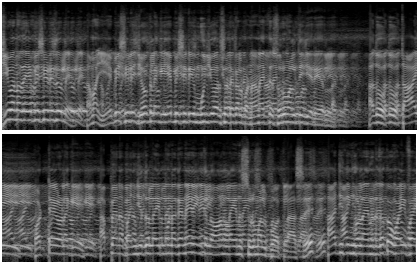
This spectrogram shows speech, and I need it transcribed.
ಜೀವನದ ಎ ಬಿ ಸಿ ಡಿ ದೂಲೆ ನಮ್ಮ ಎ ಬಿ ಸಿ ಡಿ ಜೋಕ್ಲಕ್ಕೆ ಎ ಬಿ ಸಿ ಡಿ ಮೂಜಿ ವರ್ಷ ಕಲ್ಪ ನಾನಾಯ್ತು ಶುರು ಇರಲ್ಲ. ಅದು ತಾಯಿ ಹೊಟ್ಟೆಯೊಳಗೆ ಅಪ್ಪನ ಬಂಜಿದುಲ ಇಪ್ಪನಗನೇ ನಿಂಕಲು ಆನ್ಲೈನ್ ಶುರು ಪೋ ಕ್ಲಾಸ್ ಆಜಿ ತಿಂಗಳ ವೈಫೈ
